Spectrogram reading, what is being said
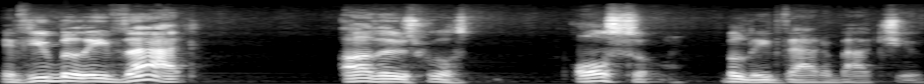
If you believe that, others will also believe that about you.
